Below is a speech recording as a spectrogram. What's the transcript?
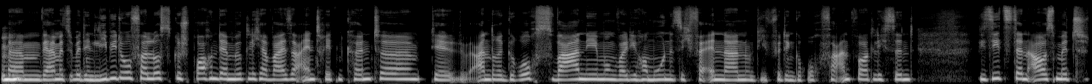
Mhm. Ähm, wir haben jetzt über den Libido-Verlust gesprochen, der möglicherweise eintreten könnte, die andere Geruchswahrnehmung, weil die Hormone sich verändern und die für den Geruch verantwortlich sind. Wie sieht es denn aus mit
